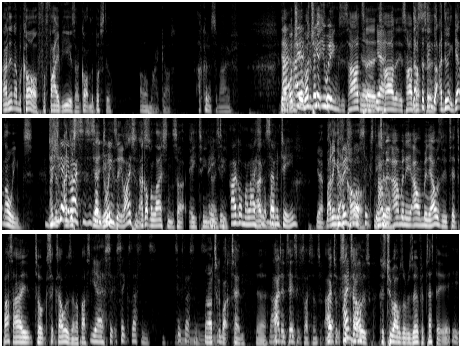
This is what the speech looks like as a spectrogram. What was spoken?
I didn't have a car for five years. I got on the bus still. Oh my god, I couldn't survive. Yeah, I- once I you once you get your wings, it's hard to. Yeah. It's hard. It's hard. That's the not thing. to- That I didn't get my wings. Did I you get I your just- license at Yeah, 17? your wings are your license. I got my license at 18, 18. 19. I got my license got at mine. 17. Yeah, but I didn't get a Provisional car. 16. How until- many, how many how many hours did it take to pass? I took six hours and I passed. Yeah, six, six lessons. Six mm. lessons. No, I took about 10. Yeah, No, I, I didn't take six. six lessons. I Well, took six hang on. hours because two hours are reserved for test day. Hey.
